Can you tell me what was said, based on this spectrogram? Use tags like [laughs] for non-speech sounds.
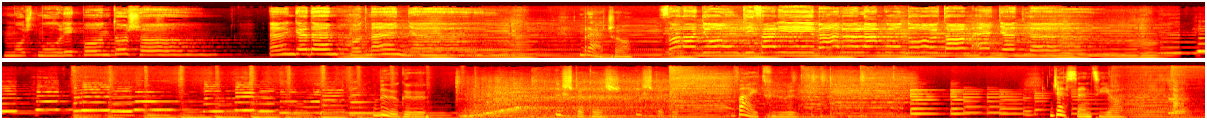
Most múlik pontosan, engedem, hadd menjen. Brácsa. Szaladjon kifelé, belőlem gondoltam egyetlen. Bőgő. Üstökös. Üstökös. Vájtfül. Jazzencia.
